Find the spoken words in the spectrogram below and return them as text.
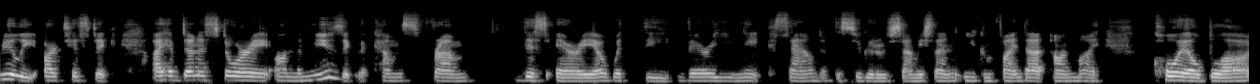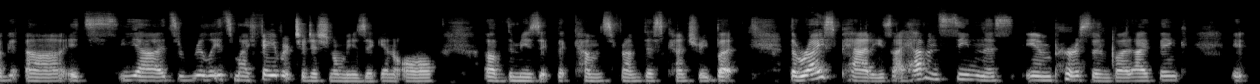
really artistic. I have done a story on the music that comes from this area with the very unique sound of the Tsugaru Samisen. You can find that on my Coil blog. Uh, it's yeah, it's really it's my favorite traditional music in all of the music that comes from this country. But the rice paddies, I haven't seen this in person, but I think it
